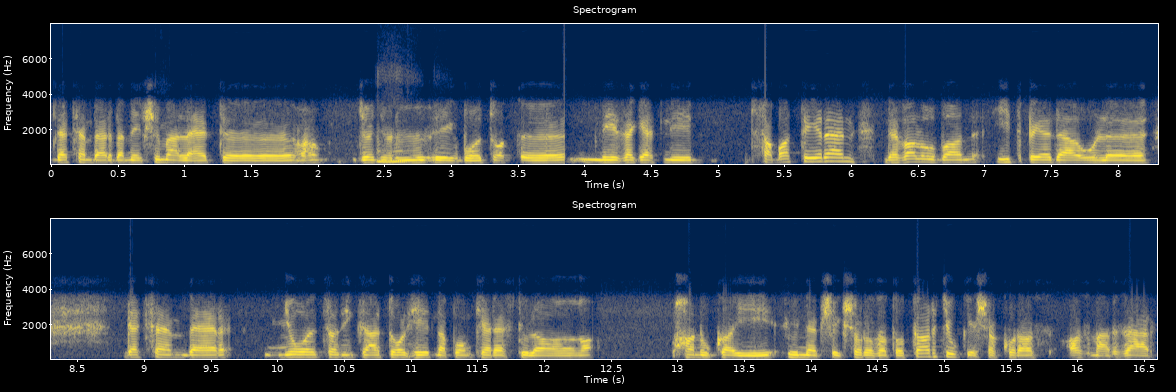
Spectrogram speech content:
decemberben még simán lehet a gyönyörű égboltot nézegetni szabadtéren, de valóban itt például december 8-ától hét napon keresztül a, hanukai ünnepség sorozatot tartjuk, és akkor az, az már zárt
